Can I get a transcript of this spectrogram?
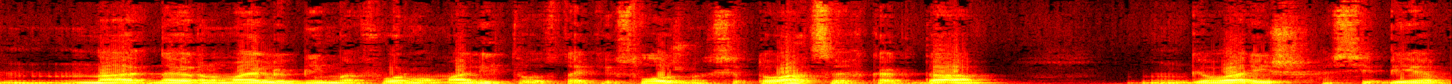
наверное, моя любимая форма молитвы в таких сложных ситуациях, когда говоришь себе,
